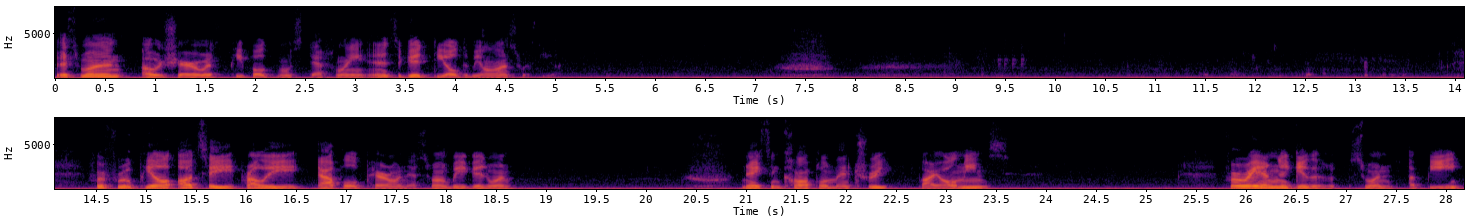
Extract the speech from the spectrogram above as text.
This one I would share with people most definitely, and it's a good deal to be honest with you. For fruit peel, I'd say probably apple pear on this one would be a good one. Nice and complimentary by all means. For rate, I'm going to give this one a B.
